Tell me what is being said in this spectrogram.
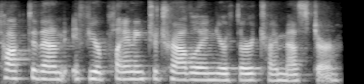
talk to them if you're planning to travel in your third trimester.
